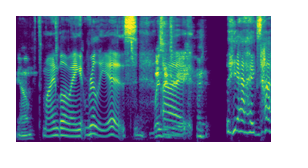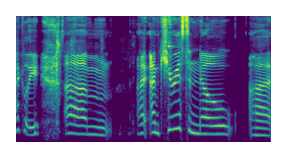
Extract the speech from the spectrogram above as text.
You know, it's mind blowing. It really is wizardry. Uh, yeah, exactly. Um, I, I'm curious to know uh,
